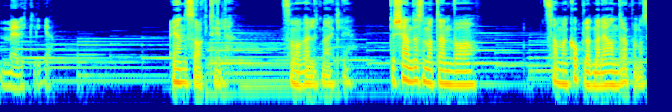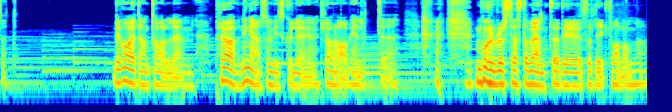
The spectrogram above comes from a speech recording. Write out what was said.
märkliga? En sak till som var väldigt märklig. Det kändes som att den var sammankopplad med det andra på något sätt. Det var ett antal eh, prövningar som vi skulle klara av enligt eh, morbrors testamente. Det är så likt honom.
